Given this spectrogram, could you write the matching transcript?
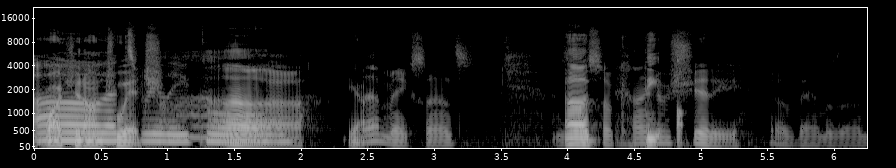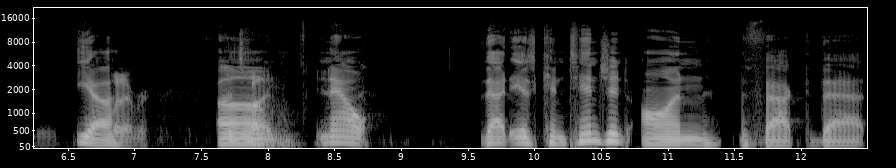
Watch it Oh, on that's Twitch. Really cool. Ah, Yeah. that makes sense. It's Uh, also kind of shitty of Amazon to Yeah. whatever. It's um, fine. Now, that is contingent on the fact that.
